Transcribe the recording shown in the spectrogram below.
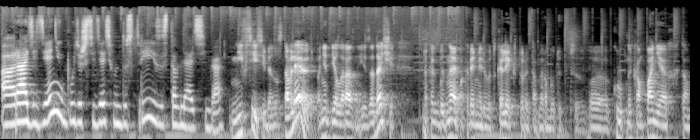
а, ради денег будешь сидеть в индустрии и заставлять себя. не все себя заставляют, понятное дело, разные есть задачи, но как бы знаю, по крайней мере, вот коллег, которые там работают в крупных компаниях, там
